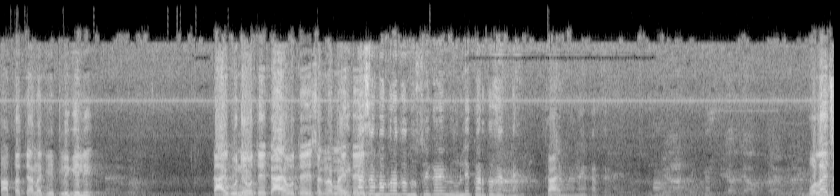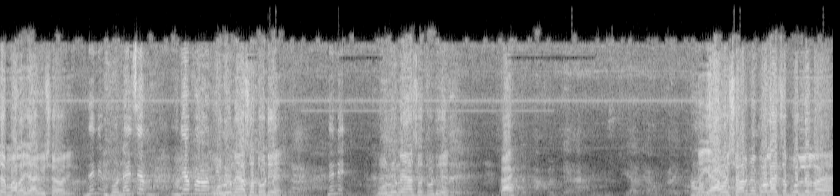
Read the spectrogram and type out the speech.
सातत्यानं घेतली गेली. काय गुन्हे होते काय होते हे सगळं माहिती एका आहे सभागृहाचा दुसरीकडे उल्लेख करताच येत नाही. काय? नाही करता येत. हा. बोलायचंय मला या विषयावर. नाही नाही बोलायचं उद्या परवा बोलू नये असं थोडी आहे. नाही नाही. बोलू नये असं थोडी आहे. काय? नाही या विषयावर मी बोलायचं बोललेलो आहे.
